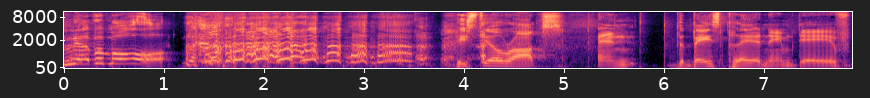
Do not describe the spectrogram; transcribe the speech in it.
nevermore. he still rocks, and the bass player named Dave.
